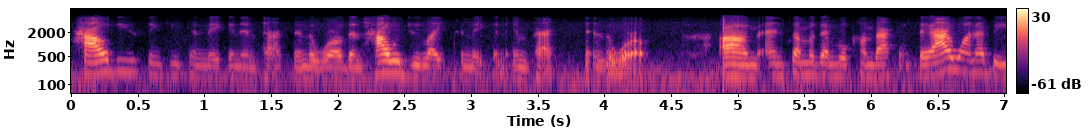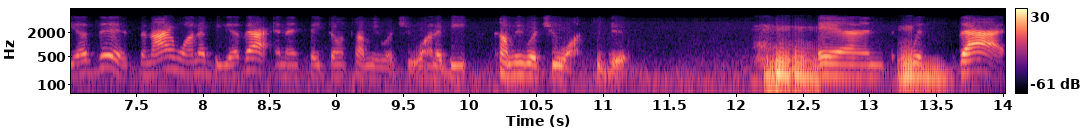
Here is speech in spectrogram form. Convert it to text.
how do you think you can make an impact in the world and how would you like to make an impact in the world? Um, and some of them will come back and say i want to be a this and i want to be a that. And i say don't tell me what you want to be. Tell me what you want to do. And with that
